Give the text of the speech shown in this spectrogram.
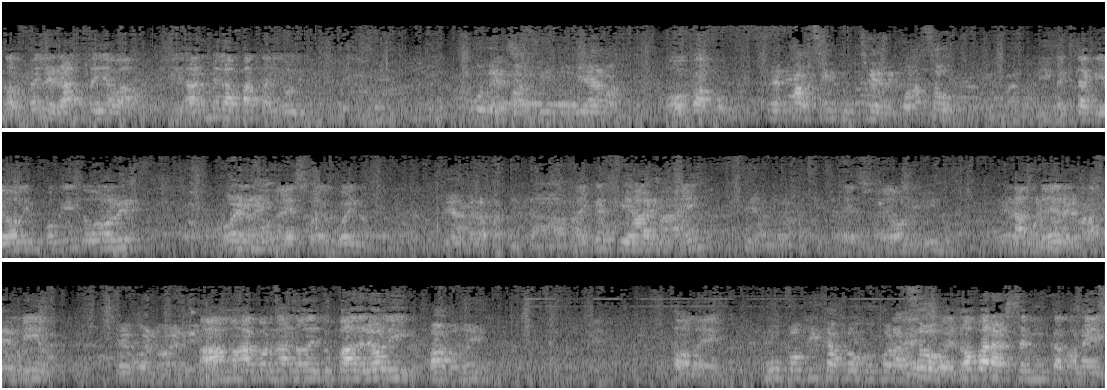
No aceleraste ya abajo. Dejarme la pata, Yoli. Tú despacito, mi alma. Poco a poco. Despacito, ustedes, corazón. Vente aquí, Oli, un poquito, Oli. Bueno, hijo. Eso es bueno. Fíjame la patita. Hay que fijar más, ¿eh? Fíjame la patita. Eso es, Oli, hijo. Grande eres, corazón mío. Qué bueno eres. Vamos a acordarnos de tu padre, Oli. Vamos, hijo. Joder. Muy poquito a poco, Eso corazón. es, no pararse nunca con él.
